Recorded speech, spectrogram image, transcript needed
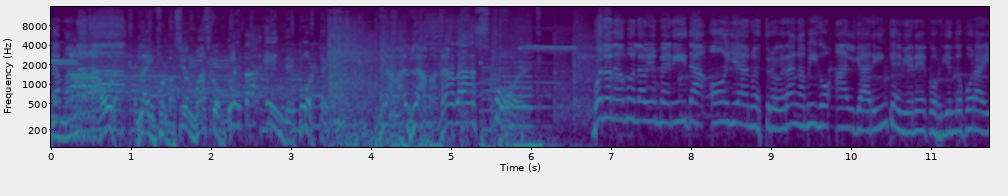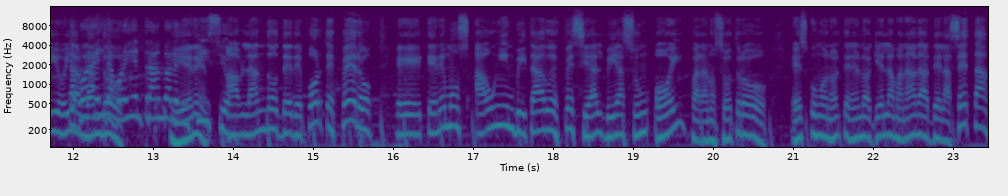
La manada. Ahora, la información más completa en deporte. La, la manada Sport. Bueno, le damos la bienvenida hoy a nuestro gran amigo Algarín que viene corriendo por ahí hoy Está por ahí, hablando. está por ahí entrando al viene edificio. Hablando de deportes, pero eh, tenemos a un invitado especial vía Zoom hoy. Para nosotros es un honor tenerlo aquí en la manada de la Z,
